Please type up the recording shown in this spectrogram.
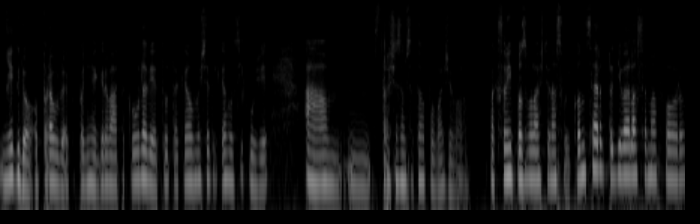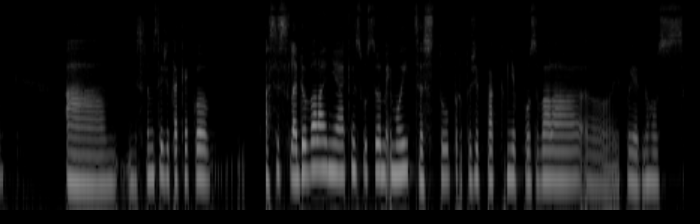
někdo, opravdu, jako paní Hegerová, takovouhle větu, tak já mám ještě teďka husí kůži. A mm, strašně jsem se toho považovala. Pak jsem ji pozvala ještě na svůj koncert do divadla Semafor. A myslím si, že tak jako asi sledovala nějakým způsobem i moji cestu, protože pak mě pozvala uh, jako jednoho z,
